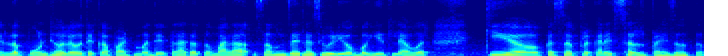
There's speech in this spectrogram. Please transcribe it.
लपवून ठेवले होते कपाटमध्ये. तर आता तुम्हाला समजेलच व्हिडिओ बघितल्यावर की कसं प्रकारे सरप्राईज होतं.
